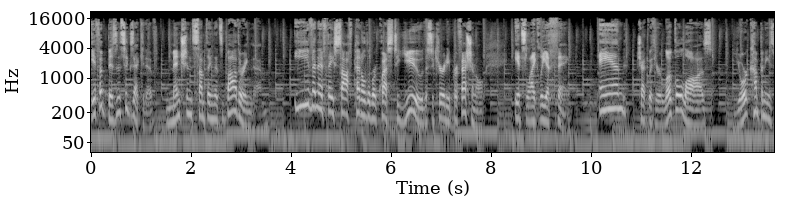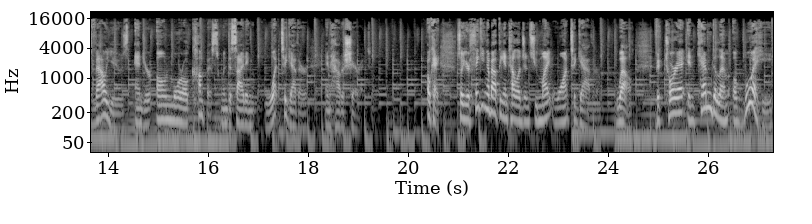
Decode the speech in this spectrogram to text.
if a business executive mentions something that's bothering them, even if they soft pedal the request to you, the security professional, it's likely a thing. And check with your local laws your company's values and your own moral compass when deciding what to gather and how to share it. Okay, so you're thinking about the intelligence you might want to gather. Well, Victoria Nkemdelem Ogbuehi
